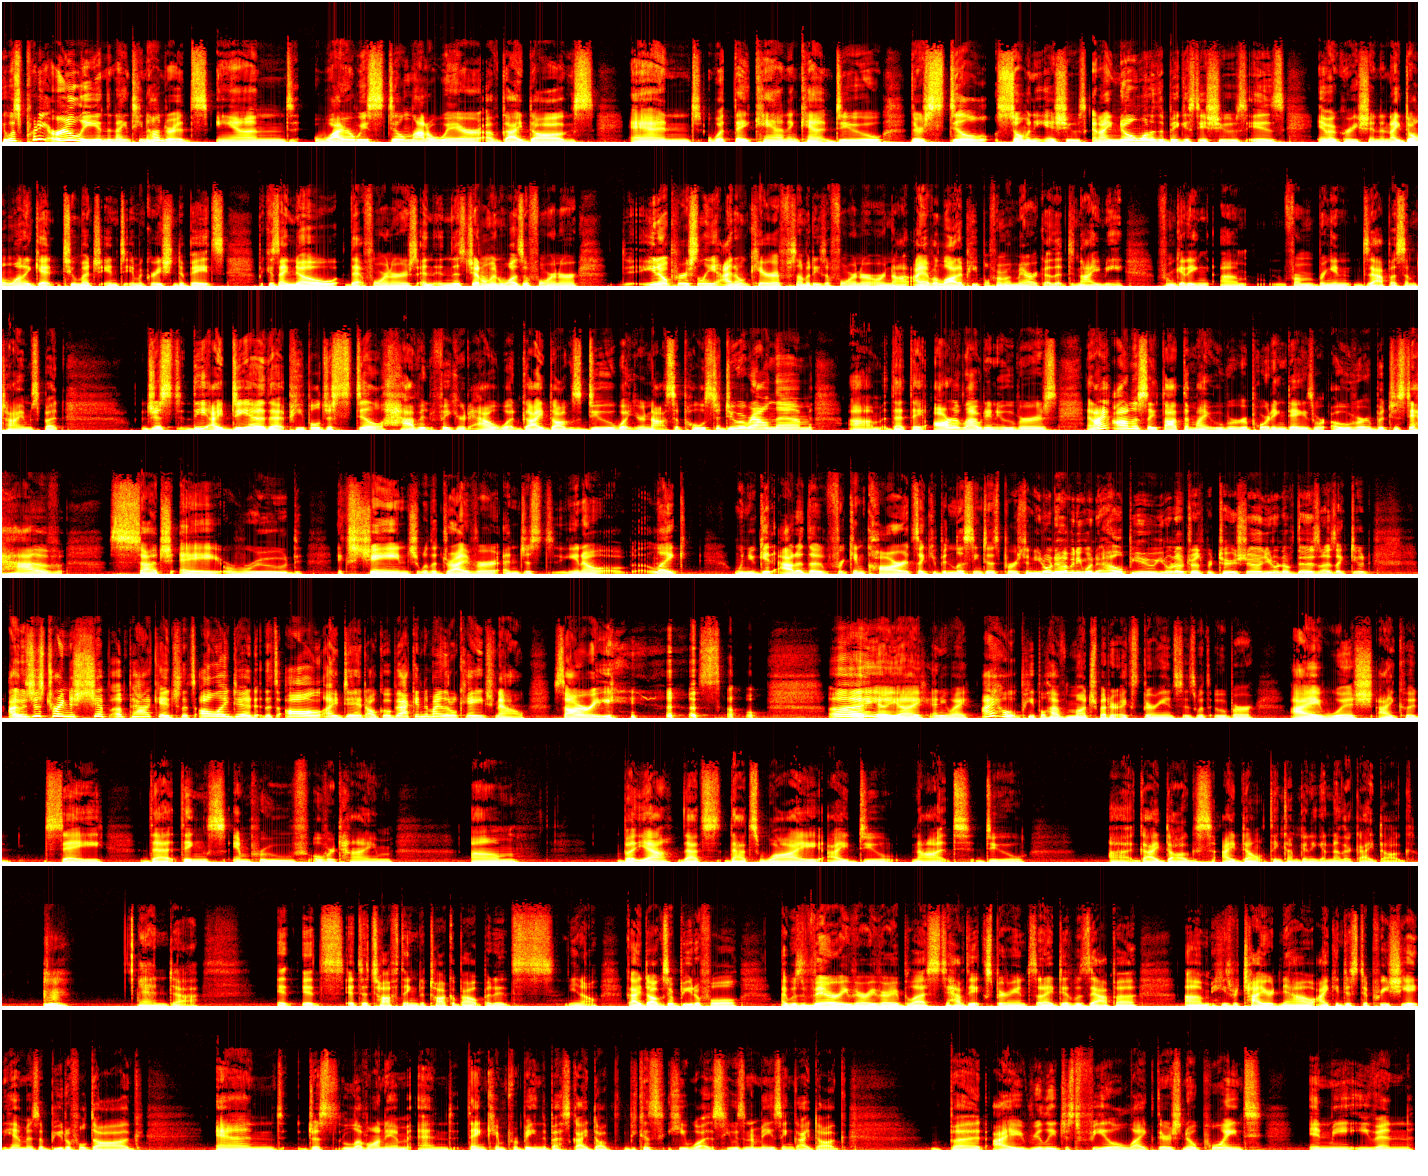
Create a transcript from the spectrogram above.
it was pretty early in the 1900s. And why are we still not aware of guide dogs and what they can and can't do. There's still so many issues. And I know one of the biggest issues is immigration. And I don't want to get too much into immigration debates because I know that foreigners, and, and this gentleman was a foreigner, you know, personally, I don't care if somebody's a foreigner or not. I have a lot of people from America that deny me from getting, um, from bringing Zappa sometimes, but just the idea that people just still haven't figured out what guide dogs do, what you're not supposed to do around them, um, that they are allowed in Ubers. And I honestly thought that my Uber reporting days were over, but just to have such a rude exchange with a driver and just, you know, like when you get out of the freaking car, it's like you've been listening to this person. You don't have anyone to help you. You don't have transportation. You don't have this. And I was like, dude, I was just trying to ship a package. That's all I did. That's all I did. I'll go back into my little cage now. Sorry. so, ay, ay, ay. Anyway, I hope people have much better experiences with Uber. I wish I could say that things improve over time. Um, but yeah, that's that's why I do not do uh, guide dogs. I don't think I'm going to get another guide dog. and uh, it, it's it's a tough thing to talk about, but it's you know, guide dogs are beautiful. I was very, very, very blessed to have the experience that I did with Zappa. Um, he's retired now. I can just appreciate him as a beautiful dog and just love on him and thank him for being the best guide dog because he was. He was an amazing guide dog. But I really just feel like there's no point in me even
